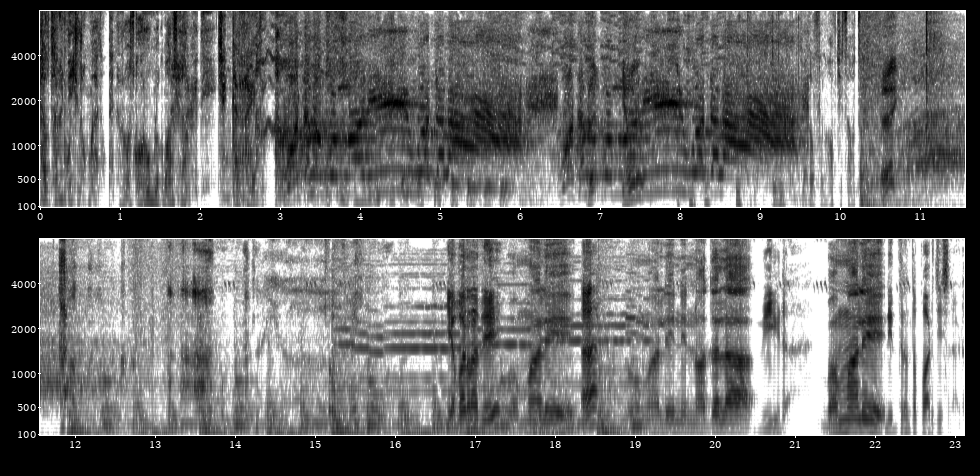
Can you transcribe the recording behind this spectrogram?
లాగుతామంటే రూమ్ కాదు. తను రోజుకో రూమ్లోకి మారుస్తున్నారు కదా చెంగల్ రాయడు ఎవరు? ఫోన్ ఆఫ్ చేసావచ్చు ఏయ్, ఎవర్రాది? బొమ్మాలి. ఆ? బొమ్మాలి నిన్ను వదలా. వీడా? బొమ్మాలి. నిద్రంతా పాడు చేసినాడు.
